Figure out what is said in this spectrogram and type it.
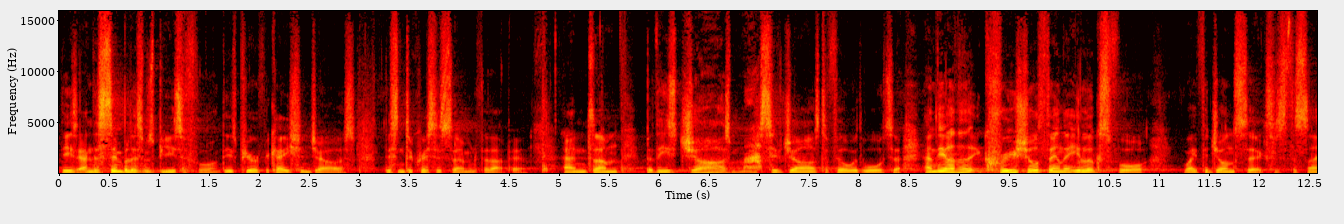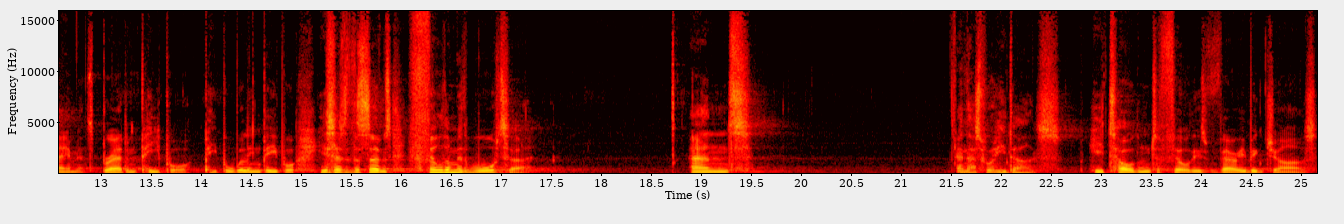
these, and the symbolism is beautiful. These purification jars. Listen to Chris's sermon for that bit. And um, but these jars, massive jars to fill with water. And the other crucial thing that he looks for Wait for John 6, it's the same. It's bread and people, people, willing people. He says to the servants, fill them with water. And, and that's what he does. He told them to fill these very big jars,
